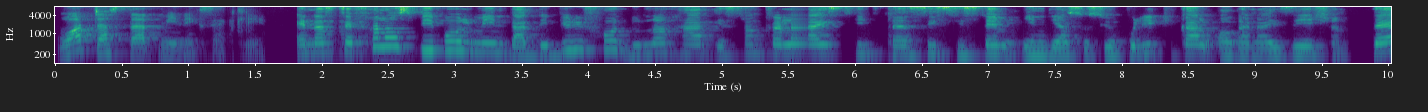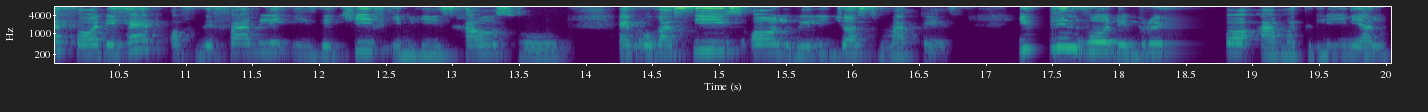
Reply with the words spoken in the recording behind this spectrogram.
What does that mean exactly? And as Acephalous people mean that the Birifor do not have a centralized chieftaincy system in their socio-political organization. Therefore, the head of the family is the chief in his household and oversees all religious matters. Even though the Birifor are matrilineal.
